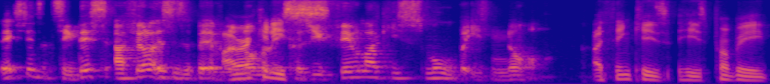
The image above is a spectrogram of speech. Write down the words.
This is see this. I feel like this is a bit of I an reckon he's- because you feel like he's small, but he's not. I think he's he's probably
